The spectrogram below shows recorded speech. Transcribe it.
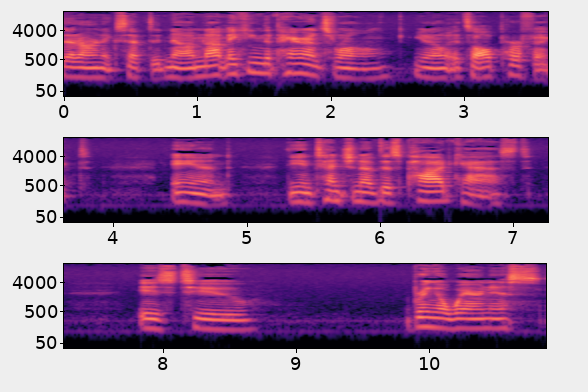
that aren't accepted. Now, I'm not making the parents wrong. You know, it's all perfect. And the intention of this podcast is to bring awareness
